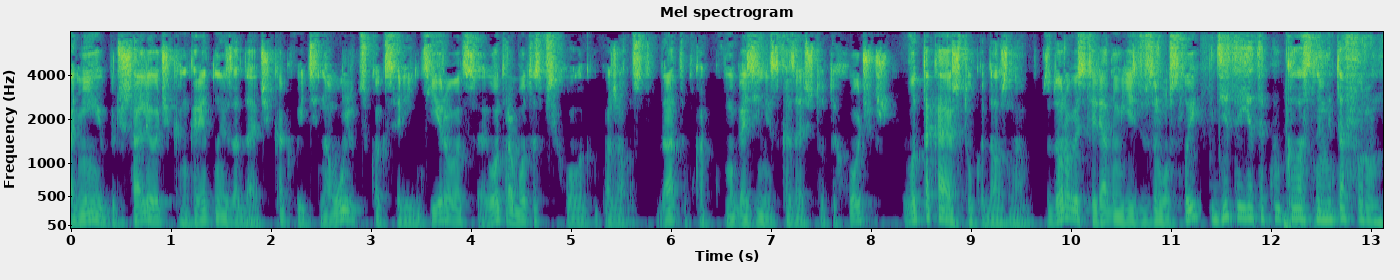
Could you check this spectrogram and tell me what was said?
Они решали очень конкретные задачи. Как выйти на улицу, как сориентироваться. И вот работа с психологом, пожалуйста. Да, там, как в магазине сказать, что ты хочешь. Вот такая штука должна быть. Здорово, если рядом есть взрослый. Где-то я такую классную метафору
